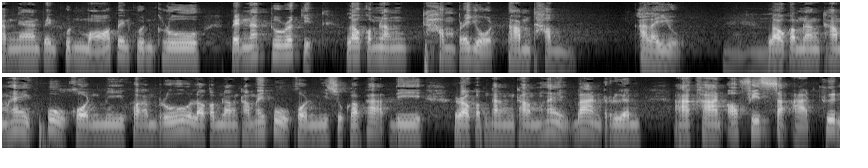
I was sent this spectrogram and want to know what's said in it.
ทำงานเป็นคุณหมอ เป็นคุณครู เป็นนักธุรกิจ เรากำลังทำประโยชน์ตามธรรมอะไรอยู่ เรากำลังทำให้ผู้คนมีความรู้ เรากำลังทำให้ผู้คนมีสุขภาพดี เรากำลังทำให้บ้านเรือน อาคารออฟฟิศสะอาดขึ้น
